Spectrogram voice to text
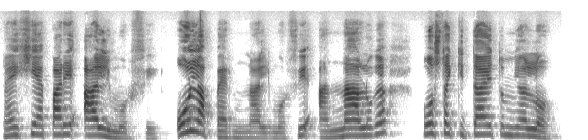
να έχει πάρει άλλη μορφή. Όλα παίρνουν άλλη μορφή ανάλογα πώς τα κοιτάει το μυαλό.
